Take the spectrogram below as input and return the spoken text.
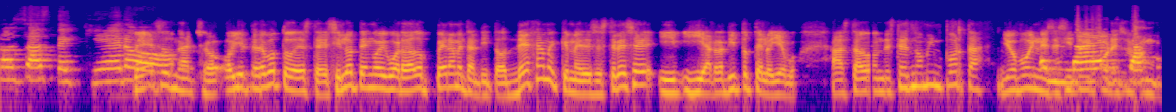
Rosas, te quiero. Besos, Nacho. Oye, te debo todo este. Sí lo tengo ahí guardado. Espérame tantito. Déjame que me desestrese y, y al ratito te lo llevo. Hasta donde estés, no me importa. Yo voy, necesito ir por eso rumbo.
